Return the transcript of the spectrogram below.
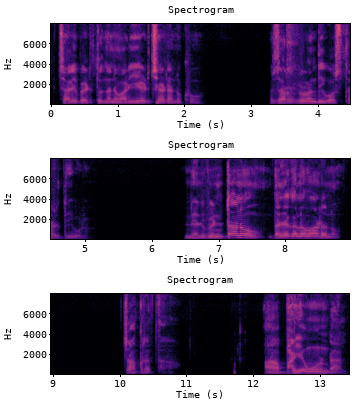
చలి పెడుతుందని వాడు ఏడ్చాడు అనుకో. జర్రం దిగొస్తాడు దేవుడు. నేను వింటాను దయగలవాడను. జాగ్రత్త. ఆ భయం ఉండాలి.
